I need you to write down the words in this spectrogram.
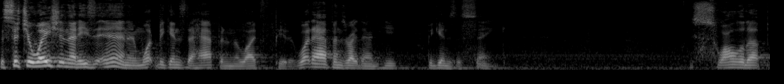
the situation that he's in. And what begins to happen in the life of Peter? What happens right then? He begins to sink. He's swallowed up,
